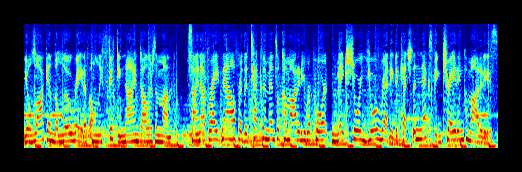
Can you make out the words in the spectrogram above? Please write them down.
you'll lock in the low rate of only $59 a month. Sign up right now for the Technomental Commodity Report and make sure you're ready to catch the next big trade in commodities.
